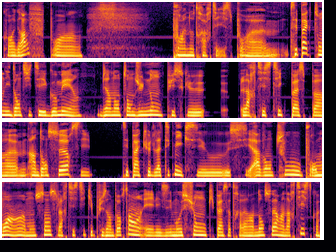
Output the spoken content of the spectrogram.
chorégraphe, pour un, pour un autre artiste, pour un- c'est pas que ton identité est gommée, hein. bien entendu non, puisque euh, l'artistique passe par euh, un danseur, c'est c'est pas que de la technique, c'est avant tout, pour moi, hein, à mon sens, l'artistique est plus important et les émotions qui passent à travers un danseur, un artiste, quoi.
